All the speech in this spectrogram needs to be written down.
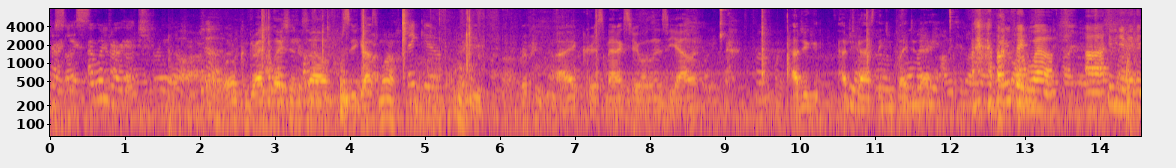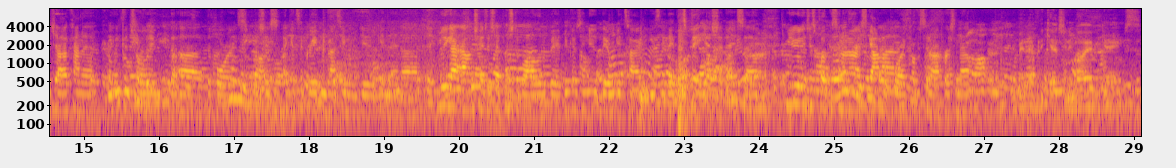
just us and our coach. Well, congratulations. Uh, see you guys tomorrow. Thank you. Thank you. All right, Chris Maddox here with Lindsey Allen. How'd you How'd you guys think you played today? I thought we played well. Uh, I think we did a good job kind of really controlling the, uh, the boards, which is against a great rebound team in Duke. And then uh, really got out in transition, pushed the ball a little bit because we knew they would get tired easily. They just played yesterday. So we really just focusing on our scouting report, focusing on our personnel. Been able to catch any Miami games?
